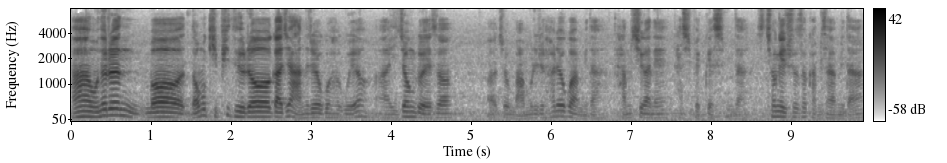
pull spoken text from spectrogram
아 오늘은 뭐 너무 깊이 들어가지 않으려고 하고요. 아, 이 정도에서 어, 좀 마무리를 하려고 합니다. 다음 시간에 다시 뵙겠습니다. 시청해 주셔서 감사합니다.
